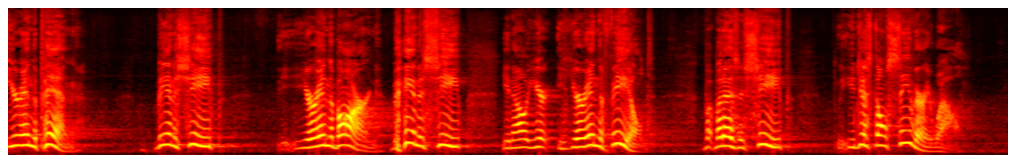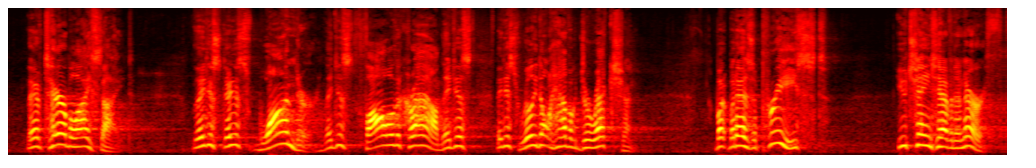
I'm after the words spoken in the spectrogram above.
you're in the pen. Being a sheep, you're in the barn. Being a sheep, you know, you're, you're in the field. But, but as a sheep, you just don't see very well. They have terrible eyesight. They just, they just wander. They just follow the crowd. They just, they just really don't have a direction. But, but as a priest, you change heaven and earth.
